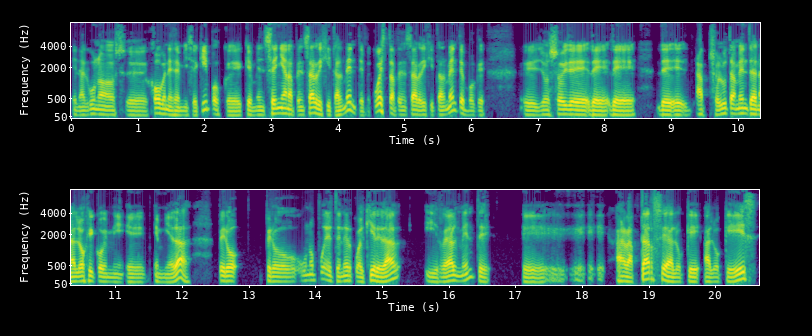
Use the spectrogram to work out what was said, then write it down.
en algunos eh, jóvenes de mis equipos que, que, me enseñan a pensar digitalmente. Me cuesta pensar digitalmente porque eh, yo soy de, de, de, de, absolutamente analógico en mi, eh, en mi edad, pero, pero uno puede tener cualquier edad y realmente eh, eh, adaptarse a lo que, a lo que es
